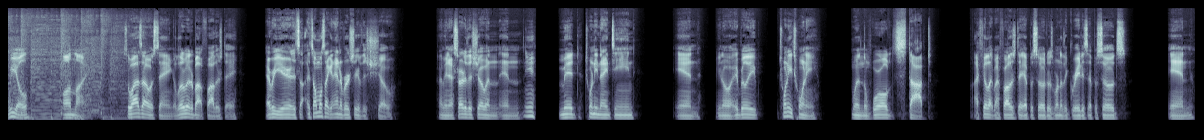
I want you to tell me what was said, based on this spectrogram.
wheel online. So, as I was saying, a little bit about Father's Day. Every year, it's it's almost like an anniversary of this show. I mean, I started this show in in eh, mid 2019 and you know it really 2020 when the world stopped i feel like my father's day episode was one of the greatest episodes. And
